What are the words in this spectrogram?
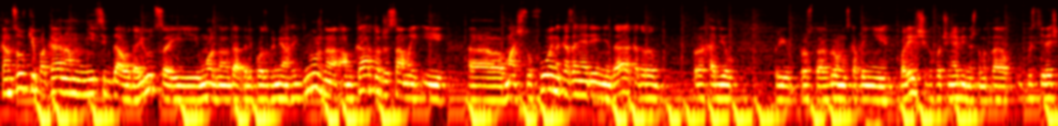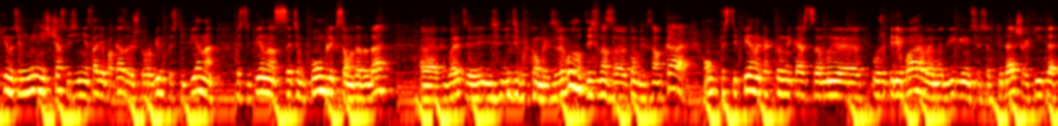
концовки пока нам не всегда удаются, и можно, да, далеко за примером ходить не нужно. Амкар тот же самый, и э, матч с Уфой на Казани-арене, да, который проходил при просто огромном скоплении болельщиков. Очень обидно, что мы тогда упустили очки. Но тем не менее, сейчас весенняя стадия показывает, что Рубин постепенно, постепенно с этим комплексом, вот это, да, как говорится, иди в комплекс же был, здесь у нас э, комплекс Амкара, он постепенно, как-то, мне кажется, мы уже перебарываем и двигаемся все-таки дальше, какие-то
